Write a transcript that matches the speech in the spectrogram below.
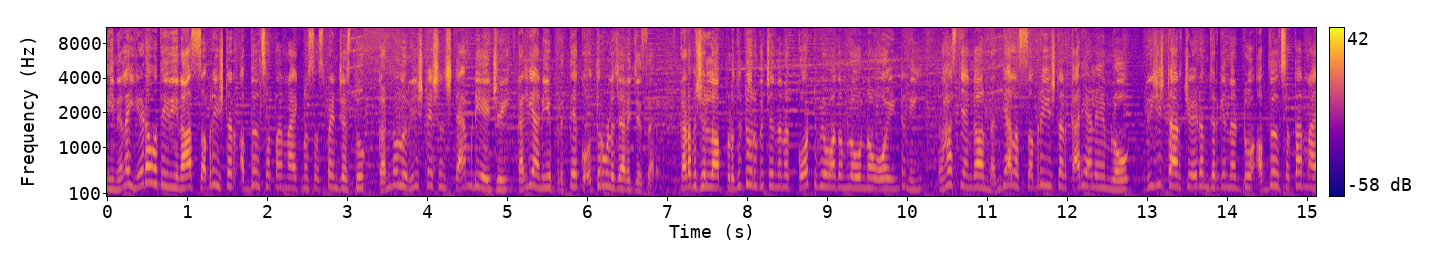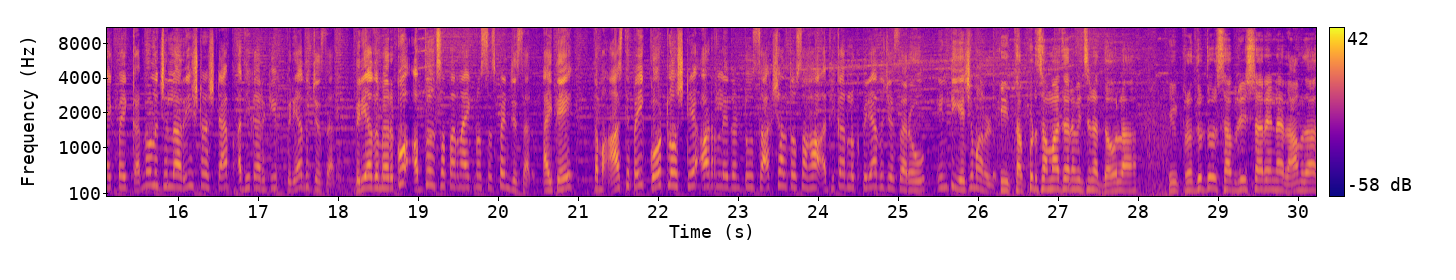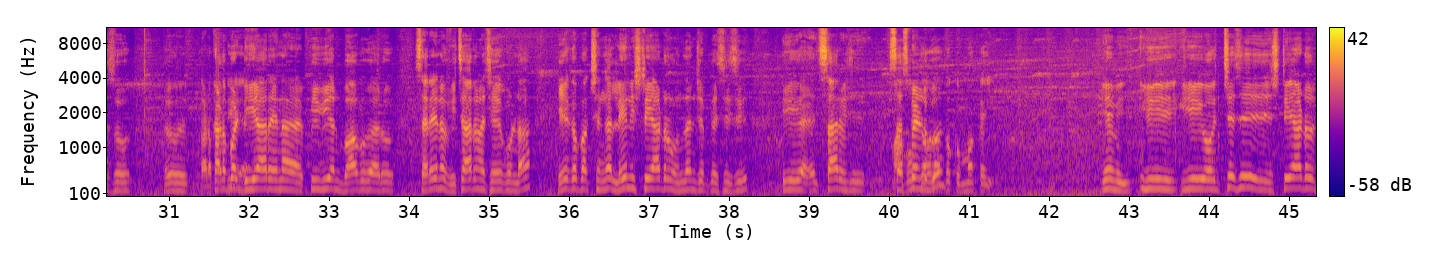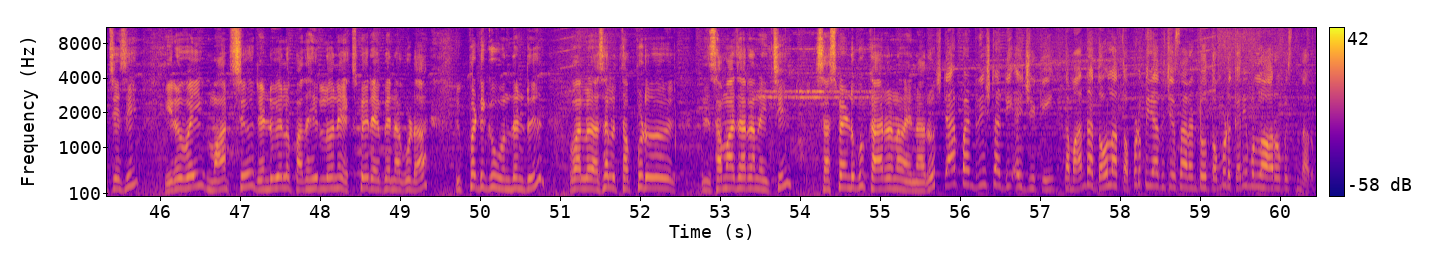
ఈ నెల ఏడవ తేదీన సబ్ రిజిస్టర్ అబ్దుల్ సత్తార్ నాయక్ను సస్పెండ్ చేస్తూ Kurnool registration stamp DIG Kalyani ప్రత్యేక ఉత్తర్వులు జారీ చేశారు. కడప జిల్లా ప్రొద్దుటూరుకు చెందిన కోర్టు వివాదంలో ఉన్న ఓ ఇంటిని రహస్యంగా నంద్యాల సబ్ రిజిస్టర్ కార్యాలయంలో రిజిస్టార్ చేయడం జరిగిందంటూ అబ్దుల్ సత్తార్ నాయక్ పై కర్నూలు జిల్లా రిజిస్టర్ స్టాంప్ అధికారికి ఫిర్యాదు చేశారు. ఫిర్యాదు మేరకు అబ్దుల్ సత్తార్ నాయక్ను సస్పెండ్ చేశారు. అయితే తమ ఆస్తిపై కోర్టులో స్టే ఆర్డర్ లేదంటూ సాక్ష్యాలతో సహా అధికారులకు ఫిర్యాదు చేశారు ఇంటి యజమానులు. ఈ తప్పుడు సమాచారం ఇచ్చిన దౌలా ఈ ప్రొద్దుటూరు సబ్ రిజిస్టార్ అయిన రామదాసు కడప డిఆర్ అయిన పివిఎన్ బాబు గారు సరైన విచారణ చేయకుండా ఏకపక్షంగా లేని స్టే ఆర్డర్ ఉందని చెప్పేసి ఈ సార్ సస్పెండ్కు కుమ్మక్కై ఏమి ఈ ఈ వచ్చేసి స్టే ఆర్డర్ వచ్చేసి ఇరవై మార్చ్ రెండు వేల పదహైదులోనే ఎక్స్పైర్ అయిపోయినా కూడా ఇప్పటికీ ఉందంటూ వాళ్ళు అసలు తప్పుడు సమాచారాన్ని ఇచ్చి సస్పెండ్కు కారణమైనారు. స్టాంప్ అండ్ రిజిస్టర్ డిఐజీకి తమ అన్న దౌలా తప్పుడు ఫిర్యాదు చేశారంటూ తమ్ముడు కరీముల్లా ఆరోపిస్తున్నారు.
